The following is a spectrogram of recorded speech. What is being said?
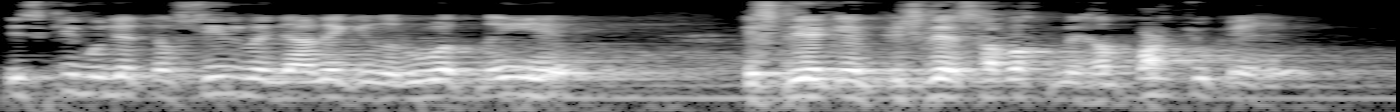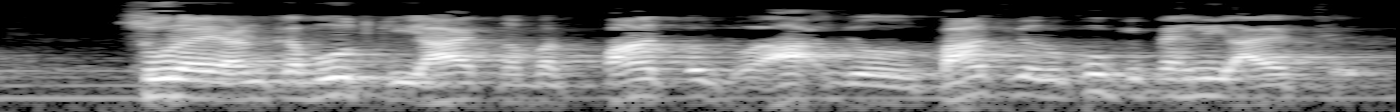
اس کی مجھے تفصیل میں جانے کی ضرورت نہیں ہے، اس لیے کہ پچھلے سبق میں ہم پڑھ چکے ہیں۔ سورہ انکبوت کی آیت نمبر پانچ، جو پانچویں رکو کی پہلی آیت ہے۔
